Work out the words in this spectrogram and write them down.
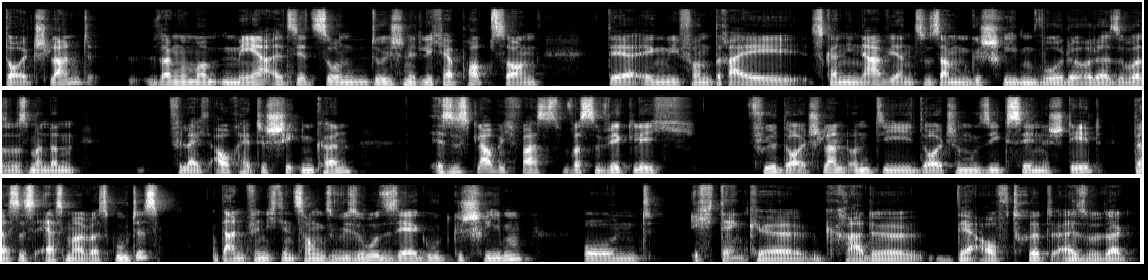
Deutschland, sagen wir mal, mehr als jetzt so ein durchschnittlicher Popsong, der irgendwie von drei Skandinaviern zusammengeschrieben wurde oder sowas, was man dann vielleicht auch hätte schicken können. Es ist, glaube ich, was, was wirklich für Deutschland und die deutsche Musikszene steht. Das ist erstmal was Gutes. Dann finde ich den Song sowieso sehr gut geschrieben. Und ich denke, gerade der Auftritt, also da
